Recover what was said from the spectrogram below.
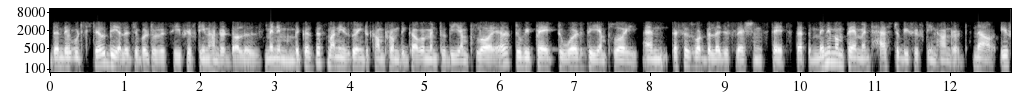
then they would still be eligible to receive $1500 minimum because this money is going to come from the government to the employer to be paid towards the employee. And this is what the legislation states that the minimum payment has to be 1500. Now, if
